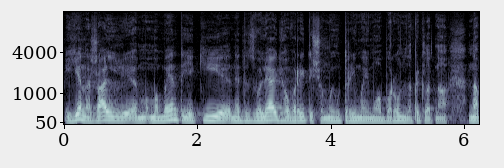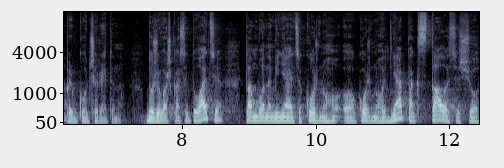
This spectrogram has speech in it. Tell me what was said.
і є, на жаль, моменти, які не дозволяють говорити, що ми утримаємо оборону, наприклад, на напрямку Очеретина. Дуже важка ситуація. Там вона міняється кожного, е, кожного дня. Так сталося, що,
